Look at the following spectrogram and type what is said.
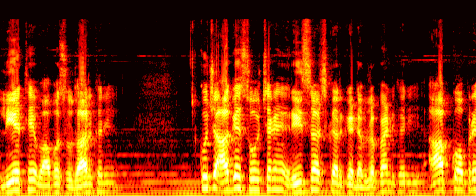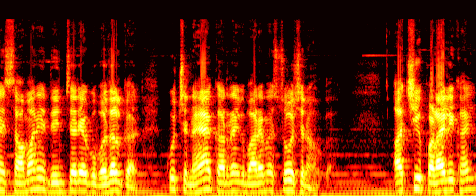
लिए थे, वापस सुधार करिए। कुछ आगे सोच रहे हैं रिसर्च करके डेवलपमेंट करिए। आपको अपने सामान्य दिनचर्या को बदलकर कुछ नया करने के बारे में सोचना होगा। अच्छी पढ़ाई लिखाई,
